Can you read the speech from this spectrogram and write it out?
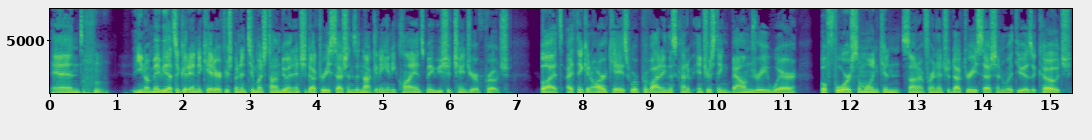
And, you know, maybe that's a good indicator. If you're spending too much time doing introductory sessions and not getting any clients, maybe you should change your approach. But I think in our case, we're providing this kind of interesting boundary where before someone can sign up for an introductory session with you as a coach,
